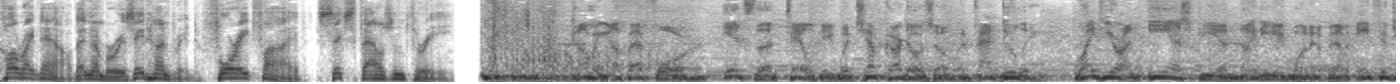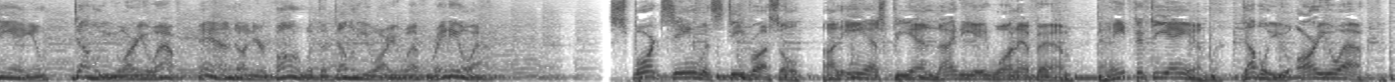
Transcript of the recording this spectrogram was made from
Call right now. That number is 800 485 6003. Coming up at 4, it's the tailgate with Jeff Cardozo and Pat Dooley. Right here on ESPN 98.1 FM, 850 AM, WRUF, and on your phone with the WRUF radio app. Sports Scene with Steve Russell on ESPN 98.1 FM and 850 AM, WRUF.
